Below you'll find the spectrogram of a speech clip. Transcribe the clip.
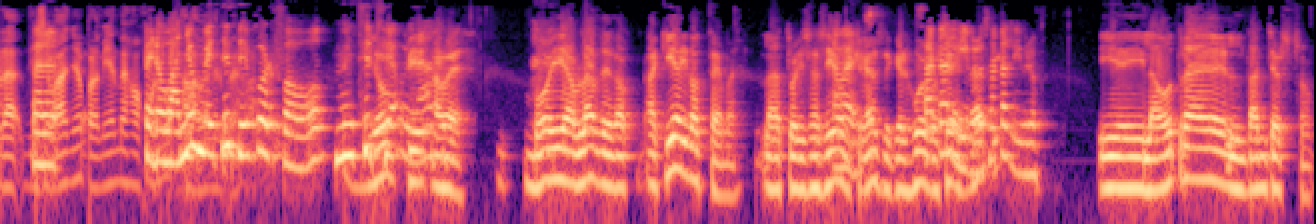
Para 10 Para- años, para mí el mejor Pero juego. Del métete, mejor. por favor. Métete Yo, a hablar. a ver, voy a hablar de dos. Aquí hay dos temas. La actualización ver, que hace que el juego Saca sea el libro, saca el libro. y, y la otra es el Danger Zone.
